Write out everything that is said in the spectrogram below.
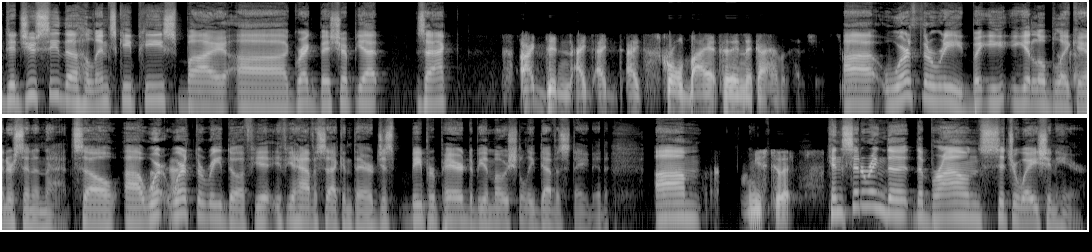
did you see the Helinski piece by uh, Greg Bishop yet, Zach? I didn't. I, I I scrolled by it today, Nick. I haven't had a chance. to. Uh, worth the read, but you, you get a little Blake Anderson in that. So uh, wor- worth the read though if you if you have a second there. Just be prepared to be emotionally devastated. Um, I'm used to it. considering the the Browns situation here,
